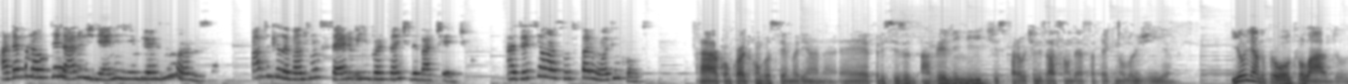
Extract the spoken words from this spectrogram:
até para alterar os genes de embriões humanos, fato que levanta um sério e importante debate ético. Mas esse é um assunto para um outro encontro. Ah, concordo com você, Mariana. É preciso haver limites para a utilização dessa tecnologia. E olhando para o outro lado,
